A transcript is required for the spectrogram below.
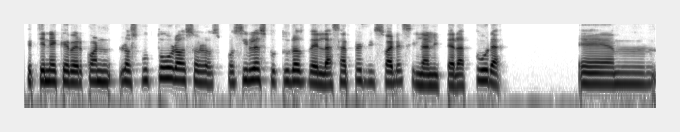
que tiene que ver con los futuros o los posibles futuros de las artes visuales y la literatura. Em,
